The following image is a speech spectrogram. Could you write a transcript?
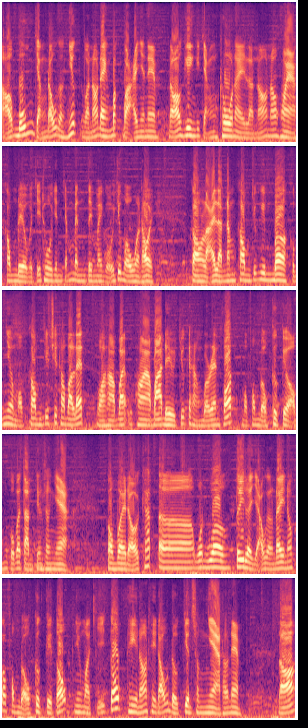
ở bốn trận đấu gần nhất và nó đang bất bại nha anh em. Đó riêng cái trận thua này là nó nó hòa không đều và chỉ thua trên chấm penalty may gũi trước MU mà thôi. Còn lại là 5-0 trước Gimber cũng như 1-0 trước Crystal Palace và hòa ba, hòa ba điều trước cái thằng Brentford. Một phong độ cực kỳ ổn của Brighton trên sân nhà còn về đội khách ờ, uh, Wolver tuy là dạo gần đây nó có phong độ cực kỳ tốt nhưng mà chỉ tốt khi nó thi đấu được trên sân nhà thôi anh em. Đó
